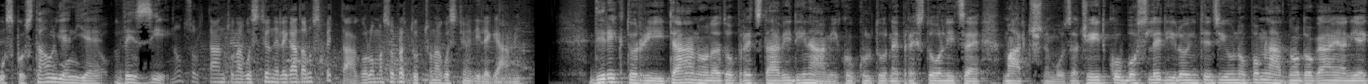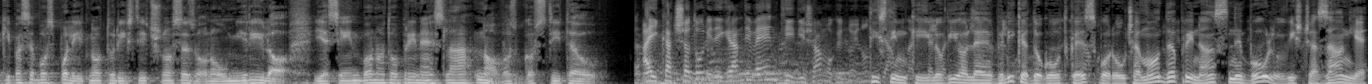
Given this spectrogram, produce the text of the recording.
vzpostavljanje vezi. Ne samo ena questione legata allo spettacolo, ma soprattutto una questione di legami. Direktor Ritano na to predstavi dinamiko kulturne prestolnice. Marčnemu začetku bo sledilo intenzivno pomladno dogajanje, ki pa se bo s poletno turistično sezono umirilo. Jesen bo na to prinesla novo zgostitev. Ai cacciatori dei grandi eventi diciamo che noi non Tistim, ki lovijo le velike dogodke, sporočamo, da pri nas ne bo lovišča zanje.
